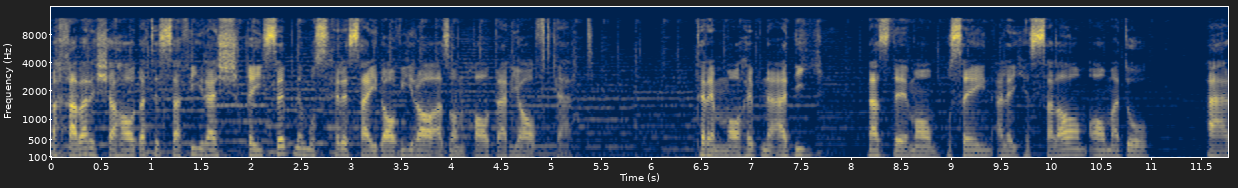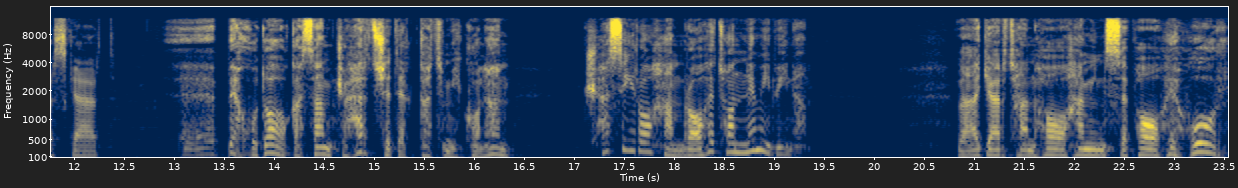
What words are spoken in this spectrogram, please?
و خبر شهادت سفیرش قیس ابن مسهر سیداوی را از آنها دریافت کرد. ترماه ابن عدی نزد امام حسین علیه السلام آمد و عرض کرد به خدا قسم که هر چه دقت می کنم کسی را همراهتان نمی بینم و اگر تنها همین سپاه هر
